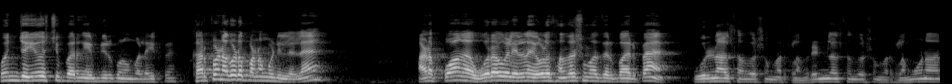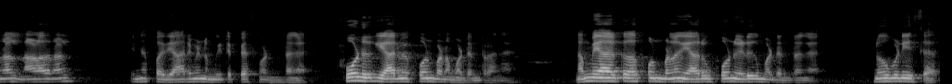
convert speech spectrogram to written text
கொஞ்சம் யோசிச்சு பாருங்கள் எப்படி இருக்கணும் உங்கள் லைஃப்பை கற்பனை கூட பண்ண முடியலல்ல. அட போங்க உறவுகள் எல்லாம் எவ்வளோ சந்தோஷமாக இருப்பா இருப்பேன். ஒரு நாள் சந்தோஷமாக இருக்கலாம் ரெண்டு நாள் சந்தோஷமாக இருக்கலாம் மூணாவது நாள் நாலாவது நாள். என்னப்பா அது யாருமே நம்மகிட்ட பேச மாட்டேன்றாங்க. ஃபோன் இருக்குது யாருமே ஃபோன் பண்ண மாட்டேன்றாங்க. நம்ம யாருக்காவது ஃபோன் பண்ணாலும் யாரும் ஃபோன் எடுக்க மாட்டேன்றாங்க. நோபடி சார்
